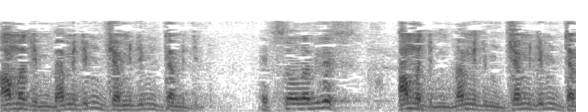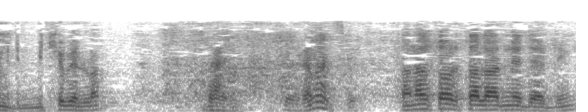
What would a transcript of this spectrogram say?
Ama diyeyim, ben mi diyeyim, cem mi diyeyim, de mi diyeyim. Hepsi olabilir. Ama diyeyim, ben mi diyeyim, cem mi diyeyim, de mi diyeyim. Bitiyor ver lan. Ben göremem ki. Sana sorsalar ne derdin?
